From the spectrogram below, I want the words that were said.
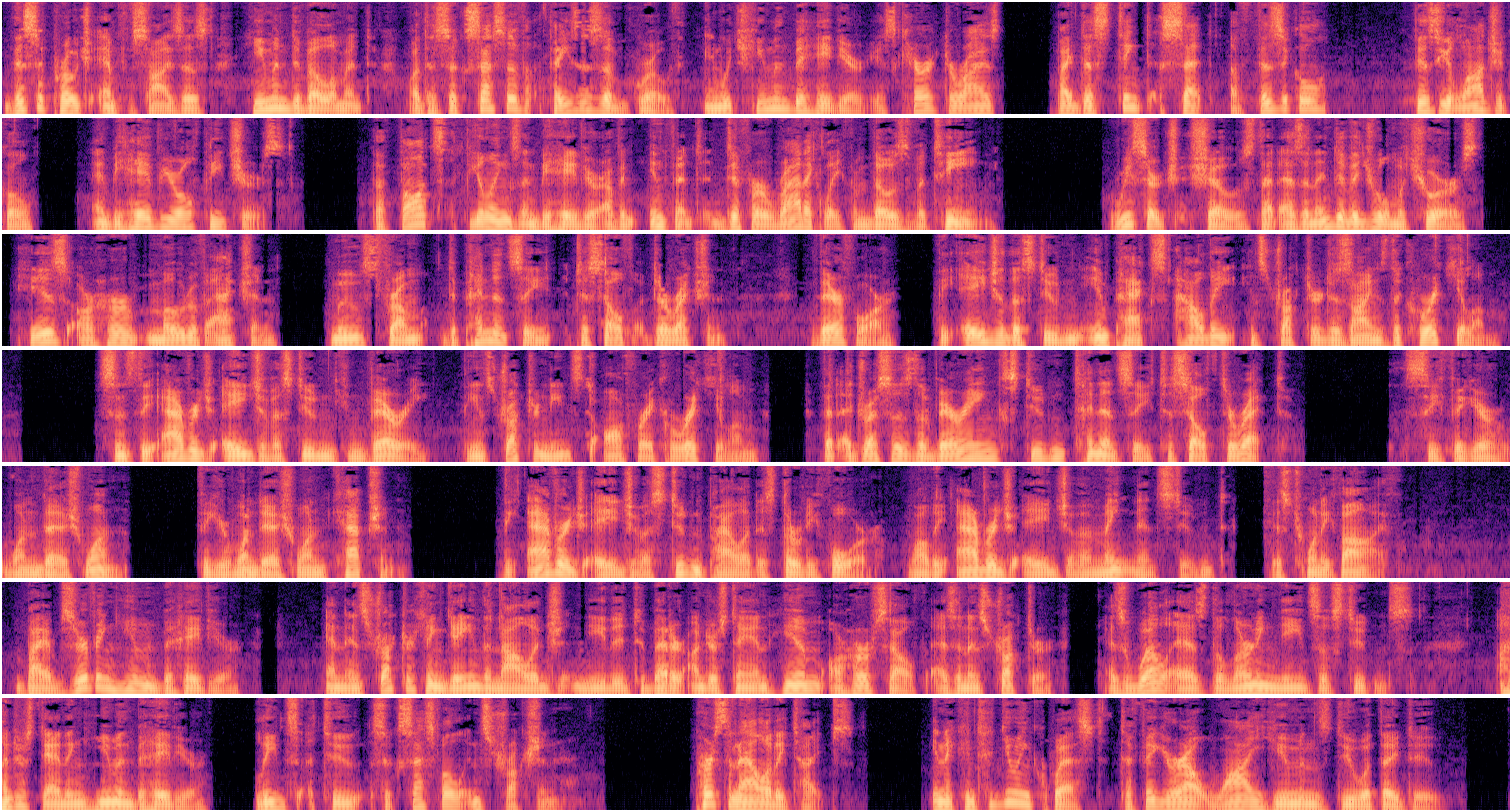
This approach emphasizes human development or the successive phases of growth in which human behavior is characterized by a distinct set of physical, physiological, and behavioral features. The thoughts, feelings, and behavior of an infant differ radically from those of a teen. Research shows that as an individual matures, his or her mode of action moves from dependency to self-direction. Therefore, the age of the student impacts how the instructor designs the curriculum. Since the average age of a student can vary, the instructor needs to offer a curriculum that addresses the varying student tendency to self-direct. See Figure 1-1. Figure 1-1 caption. The average age of a student pilot is 34, while the average age of a maintenance student is 25. By observing human behavior, An instructor can gain the knowledge needed to better understand him or herself as an instructor, as well as the learning needs of students. Understanding human behavior leads to successful instruction. Personality types. In a continuing quest to figure out why humans do what they do,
